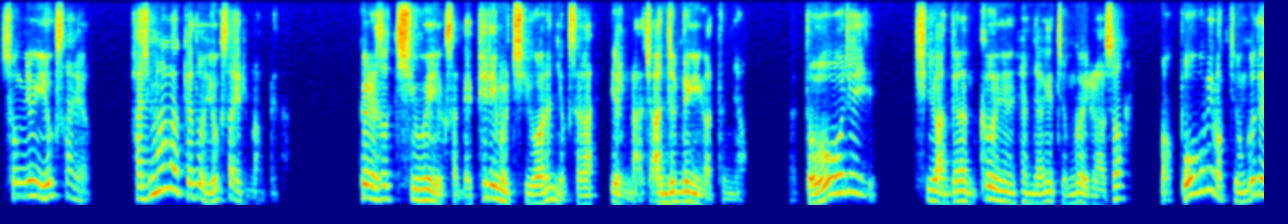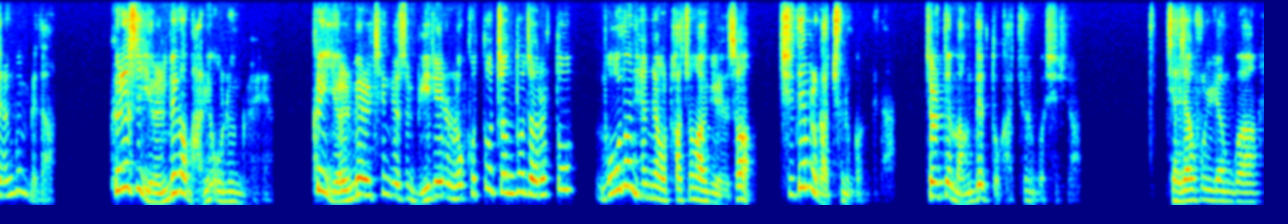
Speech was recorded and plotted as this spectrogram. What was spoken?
성령이 역사해요. 하지 말라 해도 역사 일어납니다. 그래서 치유의 역사, 내피림을 치유하는 역사가 일어나죠. 안전병이 같은요. 도저히 치유 안 되는 그 현장에 증거가 일어나서 막 복음이 막 증거되는 겁니다. 그래서 열매가 많이 오는 거예요. 그 열매를 챙겨서 미래를 놓고 또 전도자를 또 모든 현장을 파송하기 위해서 시스템을 갖추는 겁니다. 절대 망대를 또 갖추는 것이죠. 제자 훈련과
